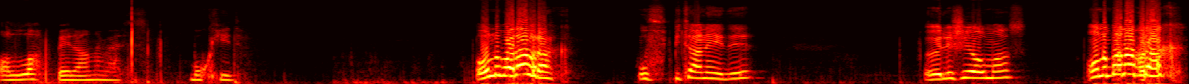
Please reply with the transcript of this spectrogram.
Allah belanı versin. Bok yedim. Onu bana bırak. Uf bir tane yedi. Öyle şey olmaz. Onu bana bırak.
